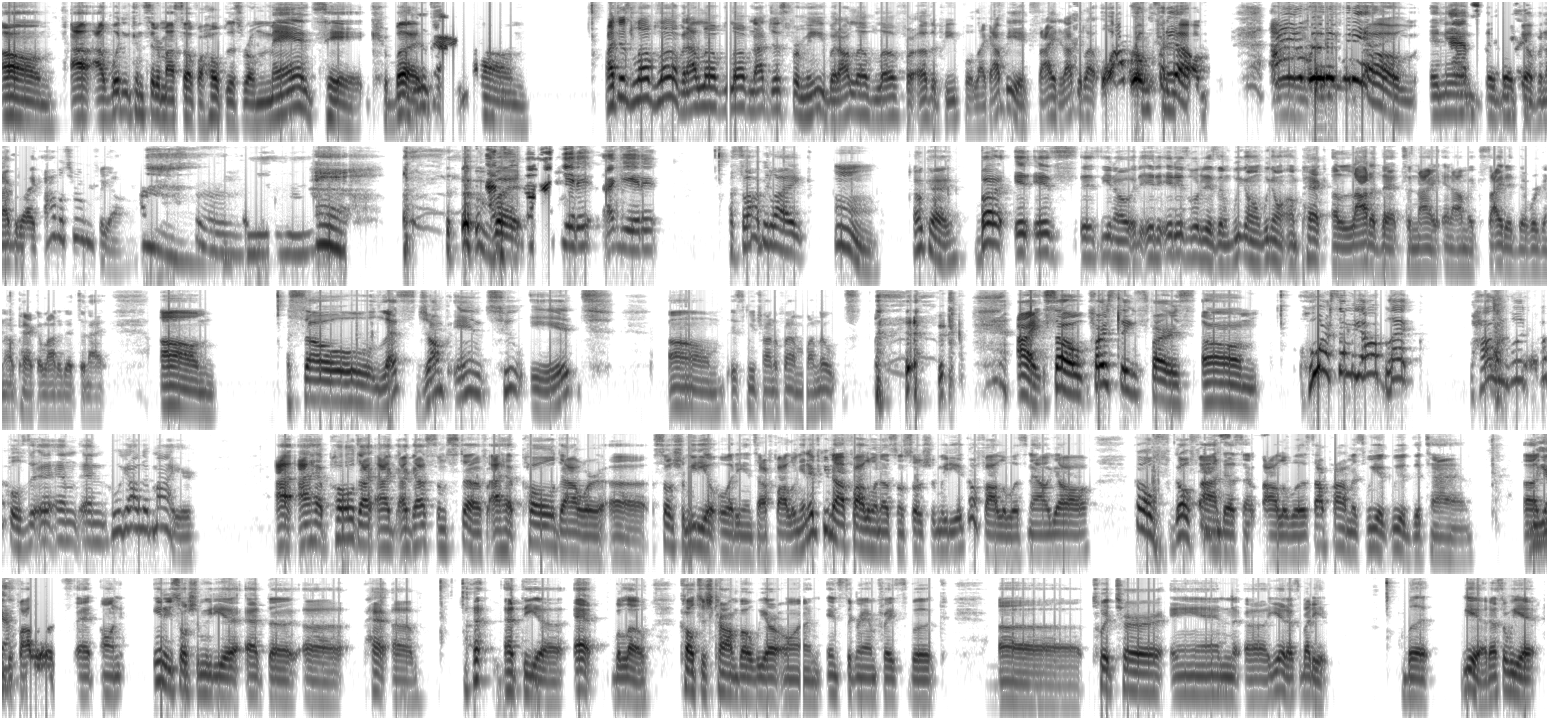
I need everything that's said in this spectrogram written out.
Um, I, I wouldn't consider myself a hopeless romantic, but Okay. um I just love love, and I love love not just for me, but I love love for other people. Like I'd be excited. I'd be like, "Oh, I'm rooting for them. I am rooting for them," and then they break up, and I'd be like, "I was rooting for y'all," Mm. Mhm. I, but I get it. I get it. so I'd be like, "Hmm, okay." But it is, it's you know, it, it, it is what it is, and we're gonna we're gonna unpack a lot of that tonight, and I'm excited that we're gonna unpack a lot of that tonight. Um, so let's jump into it. Um, it's me trying to find my notes. All right, so first things first. Um, who are some of y'all black Hollywood couples, and and who y'all admire? I, I have polled. I, I I got some stuff. I have polled our uh social media audience, our following, and if you're not following us on social media, go follow us now, y'all. Go go find us and follow us. I promise we a, we a good time. Uh, you can follow us at on any social media at the uh, ha, uh at the uh, at below cultish convo. We are on Instagram, Facebook, uh, Twitter, and uh, yeah, that's about it. But yeah, that's where we at.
